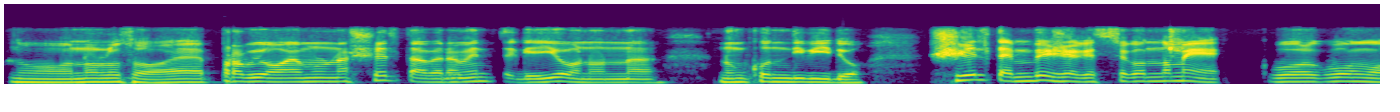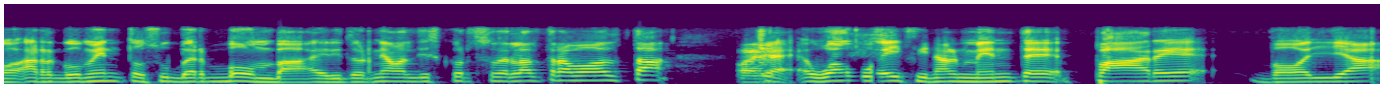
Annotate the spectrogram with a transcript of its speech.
No, non lo so, è proprio è una scelta veramente che io non, non condivido. Scelta invece che secondo me, come argomento super bomba, e ritorniamo al discorso dell'altra volta, Vai. cioè Huawei finalmente pare voglia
